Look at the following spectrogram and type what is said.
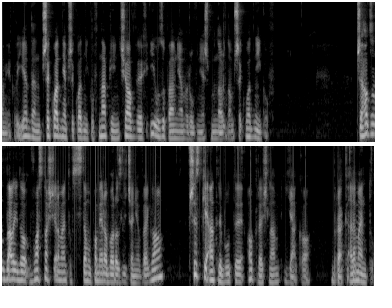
określam jako jeden, przekładnia przekładników napięciowych i uzupełniam również mnożną przekładników. Przechodząc dalej do własności elementów systemu pomiarowo-rozliczeniowego, wszystkie atrybuty określam jako brak elementu.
